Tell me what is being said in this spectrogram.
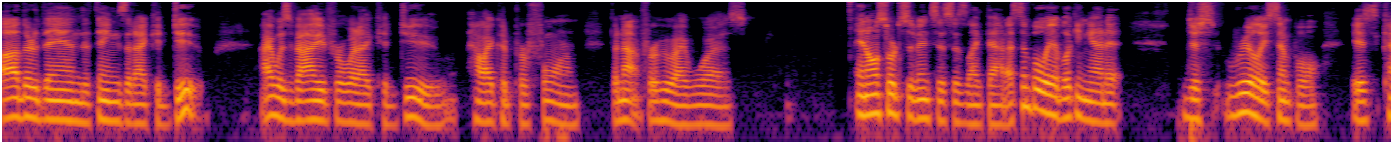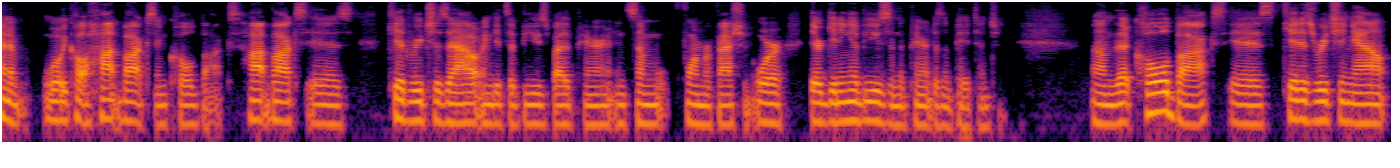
other than the things that I could do. I was valued for what I could do, how I could perform, but not for who I was. And all sorts of instances like that. A simple way of looking at it, just really simple, is kind of what we call hot box and cold box. Hot box is kid reaches out and gets abused by the parent in some form or fashion, or they're getting abused and the parent doesn't pay attention. Um, the cold box is kid is reaching out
